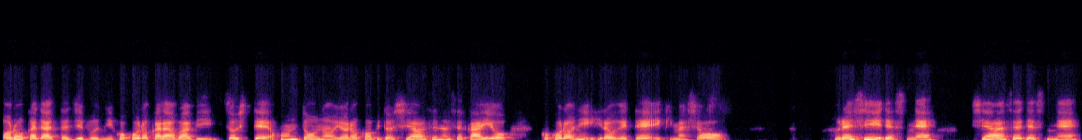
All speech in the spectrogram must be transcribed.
愚かだった自分に心から詫び、そして本当の喜びと幸せの世界を心に広げていきましょう。嬉しいですね。幸せですね。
